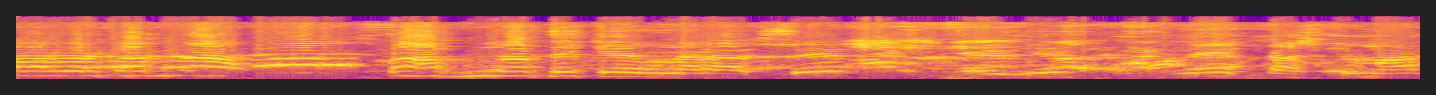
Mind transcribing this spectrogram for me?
আমাদের পাবনা? পাবনা থেকে ওনারা আসছে। এই যে অনেক কাস্টমার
